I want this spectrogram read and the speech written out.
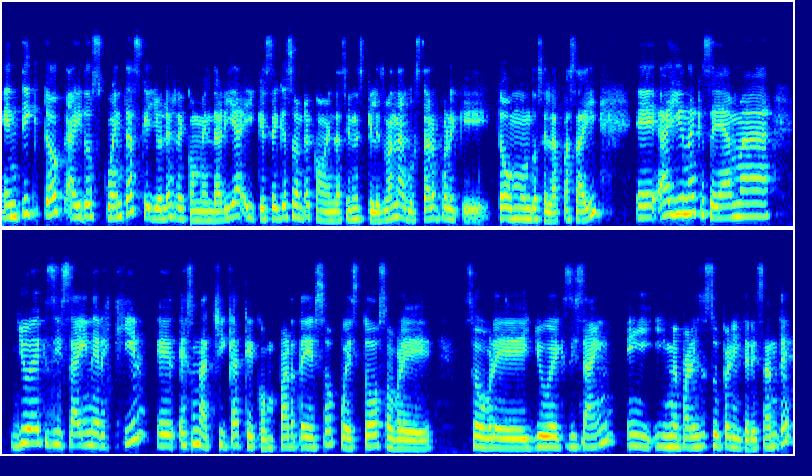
en, TikTok. Hay dos cuentas que yo les recomendaría y que sé que son recomendaciones que les van a gustar porque todo el mundo se la pasa ahí. Eh, hay una que se llama UX Designer Here. Eh, es una chica que comparte eso, pues todo sobre sobre UX Design y, me parece súper interesante.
